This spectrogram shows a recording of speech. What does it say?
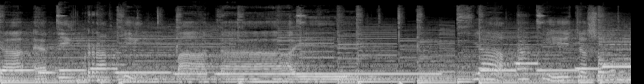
จะแอบยิงรักยิงปานใดยากนักที่จะสม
